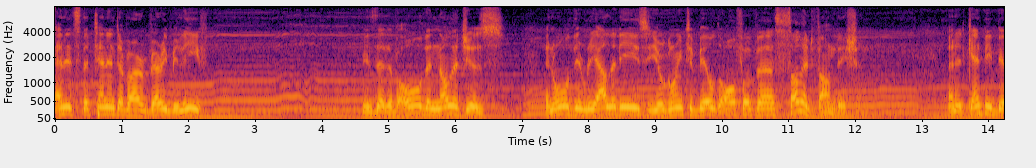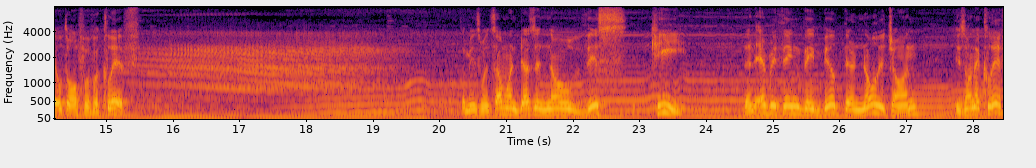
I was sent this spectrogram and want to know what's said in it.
and it's the tenet of our very belief is that of all the knowledges and all the realities you're going to build off of a solid foundation and it can't be built off of a cliff That means when someone doesn't know this key then everything they built their knowledge on is on a cliff,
